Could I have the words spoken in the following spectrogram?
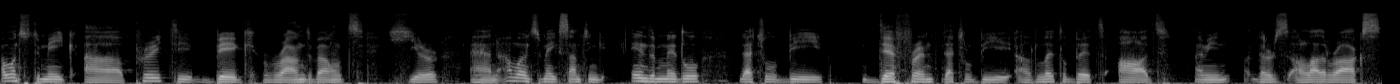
I wanted to make a pretty big roundabout here and I wanted to make something in the middle that will be different that will be a little bit odd. I mean there's a lot of rocks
